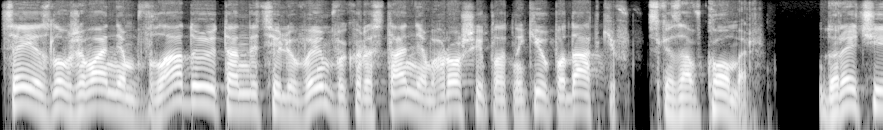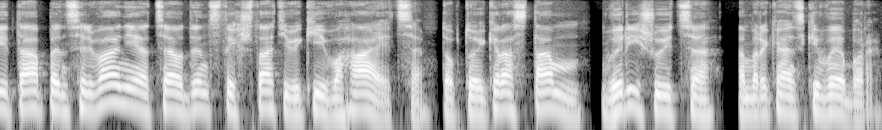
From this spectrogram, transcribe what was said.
це є зловживанням владою та нецільовим використанням грошей платників податків, сказав Комер. До речі, та Пенсильванія це один з тих штатів, який вагається, тобто якраз там вирішуються американські вибори.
